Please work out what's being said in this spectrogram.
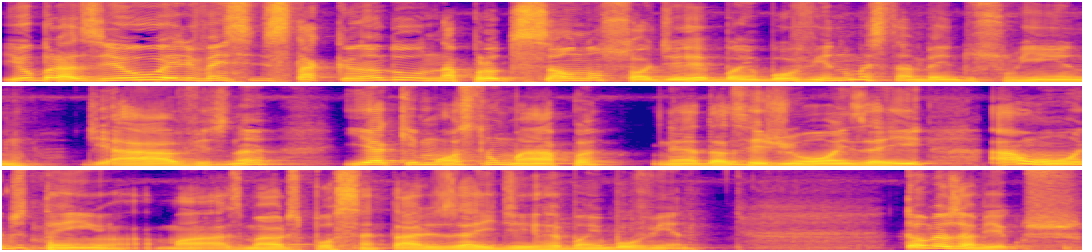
E o Brasil ele vem se destacando na produção não só de rebanho bovino, mas também do suíno, de aves, né? E aqui mostra um mapa né, das regiões aí aonde tem as maiores porcentagens aí de rebanho bovino. Então, meus amigos,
